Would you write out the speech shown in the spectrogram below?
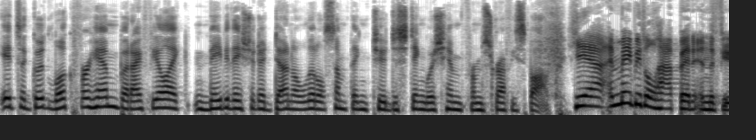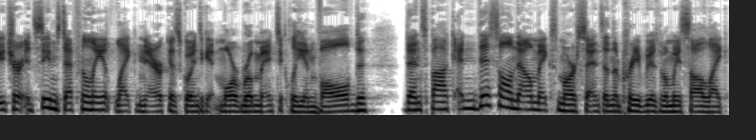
it's a good look for him, but I feel like maybe they should have done a little something to distinguish him from Scruffy Spock. Yeah, and maybe it'll happen in the future. It seems definitely like Narek is going to get more romantically involved than Spock, and this all now makes more sense in the previews when we saw like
